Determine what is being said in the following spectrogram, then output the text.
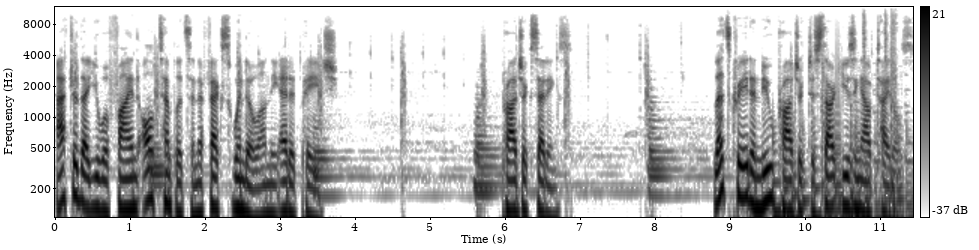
After that you will find all templates and effects window on the edit page. Project settings. Let's create a new project to start using out titles.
